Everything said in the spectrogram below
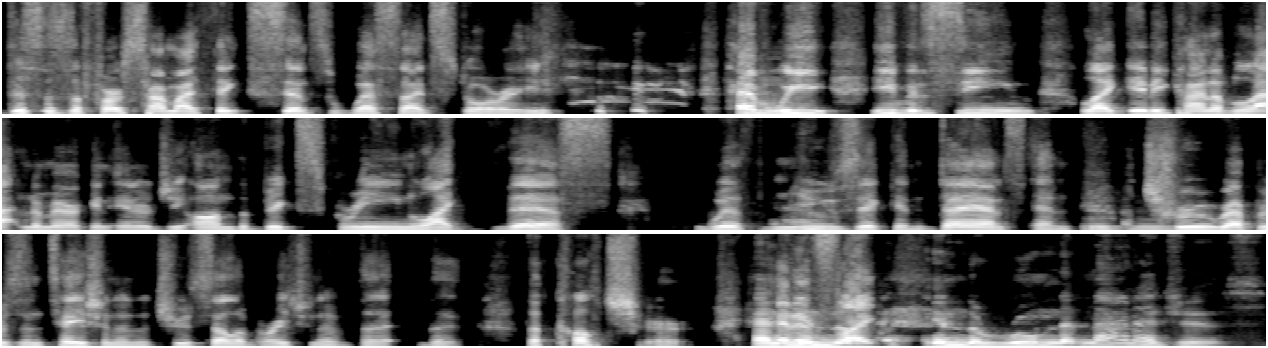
this is the first time I think since West Side Story have we even seen like any kind of Latin American energy on the big screen like this with Yeah. music and dance and a Mhm. true representation and a true celebration of the the, the culture. and, and in it's the, like- in the room that manages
